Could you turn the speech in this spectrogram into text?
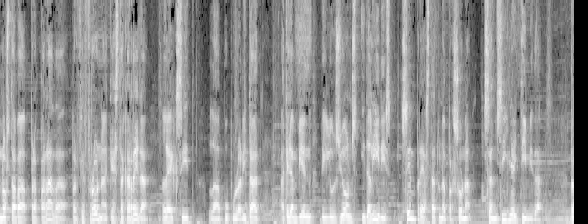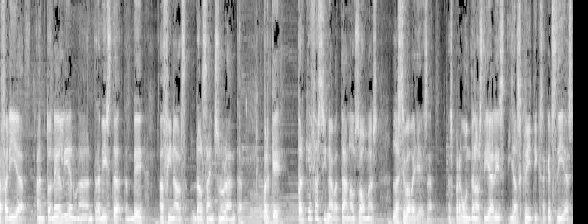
No estava preparada per fer front a aquesta carrera. L'èxit, la popularitat, aquell ambient d'il·lusions i deliris, sempre ha estat una persona senzilla i tímida. Referia Antonelli en una entrevista també a finals dels anys 90. Perquè per què fascinava tant als homes la seva bellesa? Es pregunten els diaris i els crítics aquests dies.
